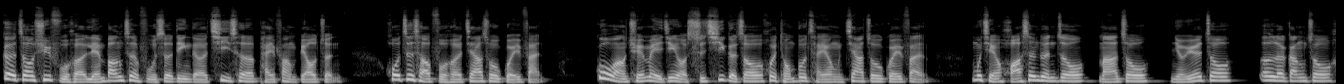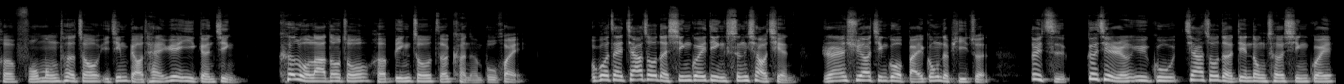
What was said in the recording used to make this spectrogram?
各州需符合联邦政府设定的汽车排放标准，或至少符合加州规范。过往全美已经有十七个州会同步采用加州规范，目前华盛顿州、麻州、纽约州、俄勒冈州和佛蒙特州已经表态愿意跟进，科罗拉多州和宾州则可能不会。不过，在加州的新规定生效前，仍然需要经过白宫的批准。对此，各界仍预估加州的电动车新规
